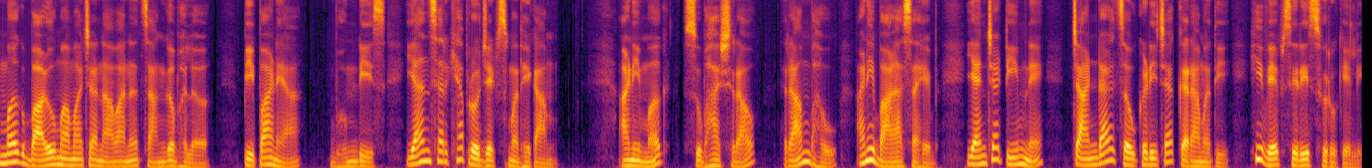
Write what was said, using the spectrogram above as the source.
मग बाळूमामाच्या नावानं चांगं भलं पिपाण्या भुंडीस यांसारख्या प्रोजेक्ट्समध्ये काम. आणि मग सुभाषराव रामभाऊ आणि बाळासाहेब यांच्या टीमने चांडाळ चौकडीच्या करामती ही वेब सिरीज सुरू केली.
